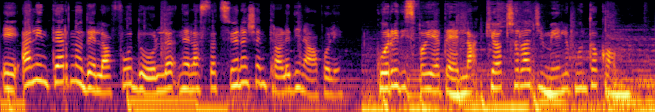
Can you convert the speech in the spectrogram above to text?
e all'interno della Food Hall nella stazione centrale di Napoli. Cuori di Sfogliatella chiocciolagmail.com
